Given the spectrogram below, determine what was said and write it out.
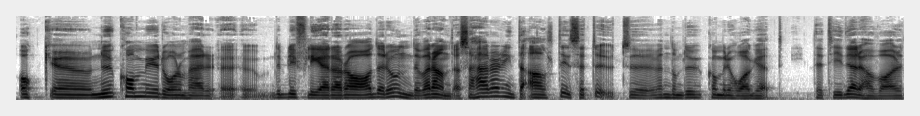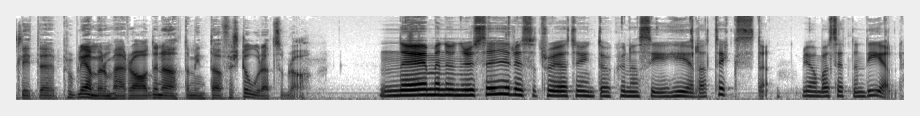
Och eh, nu kommer ju då de här, eh, det blir flera rader under varandra. Så här har det inte alltid sett ut. Jag vet inte om du kommer ihåg att det tidigare har varit lite problem med de här raderna, att de inte har förstorat så bra. Nej, men nu när du säger det så tror jag att jag inte har kunnat se hela texten. Jag har bara sett en del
